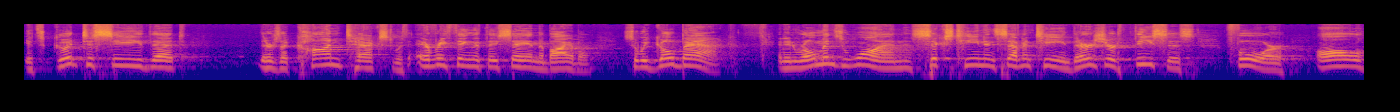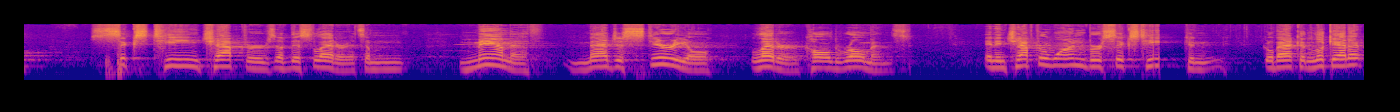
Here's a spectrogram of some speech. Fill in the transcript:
it's good to see that there's a context with everything that they say in the Bible. So we go back and in Romans 1 16 and 17, there's your thesis for all 16 chapters of this letter. It's a mammoth, magisterial letter called Romans. And in chapter 1, verse 16, you can go back and look at it.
